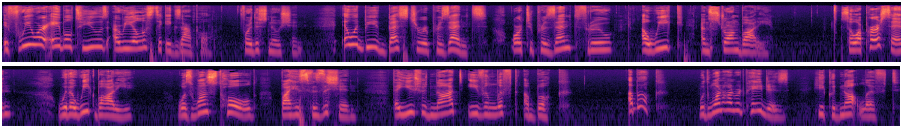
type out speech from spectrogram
If we were able to use a realistic example for this notion, it would be best to represent or to present through a weak and strong body. So, a person with a weak body was once told by his physician that you should not even lift a book. A book with 100 pages he could not lift.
